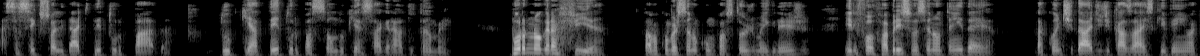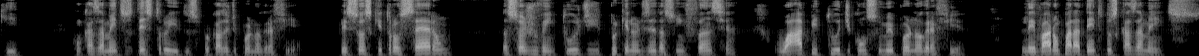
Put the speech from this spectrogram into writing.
essa sexualidade deturpada do que a deturpação do que é sagrado também. Pornografia. Estava conversando com um pastor de uma igreja e ele falou: Fabrício, você não tem ideia da quantidade de casais que vêm aqui com casamentos destruídos por causa de pornografia. Pessoas que trouxeram da sua juventude, por que não dizer da sua infância, o hábito de consumir pornografia. Levaram para dentro dos casamentos.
